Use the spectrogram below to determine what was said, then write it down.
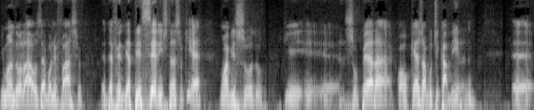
e mandou lá o Zé Bonifácio eh, defender a terceira instância, o que é um absurdo que é, supera qualquer jabuticabeira. Né? É,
